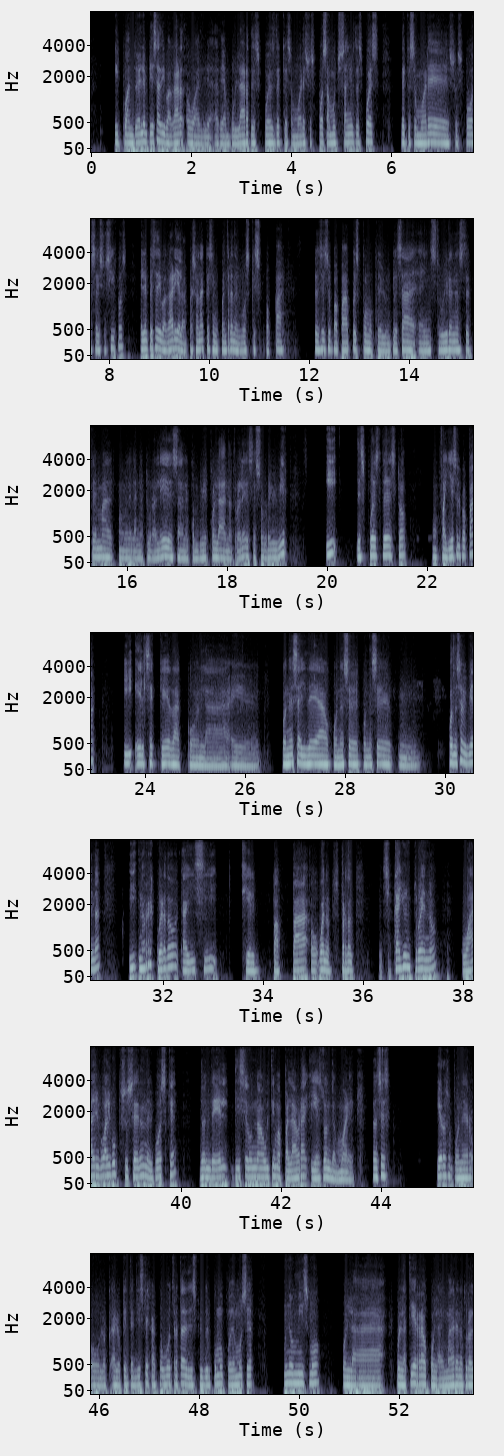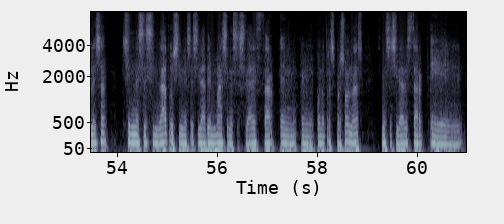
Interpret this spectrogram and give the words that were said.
y cuando él empieza a divagar o a, deambular después de que se muere su esposa, muchos años después de que se muere su esposa y sus hijos, él empieza a divagar y a la persona que se encuentra en el bosque es su papá. Entonces su papá pues como que lo empieza a instruir en este tema como de la naturaleza, de convivir con la naturaleza, sobrevivir. Y después de esto fallece el papá y él se queda con la eh, con esa idea o con ese con ese mm, con esa vivienda. Y no recuerdo ahí si, si el papá, o bueno, pues, perdón, si cae un trueno o algo, algo sucede en el bosque donde él dice una última palabra y es donde muere. Entonces, quiero suponer, o a lo que entendí es que Jacobo trata de describir cómo podemos ser uno mismo con la, con la tierra o con la madre naturaleza sin necesidad o sin necesidad de más, sin necesidad de estar con otras personas, necesidad de estar eh,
